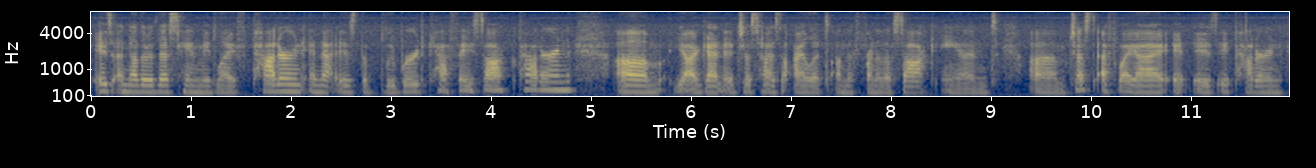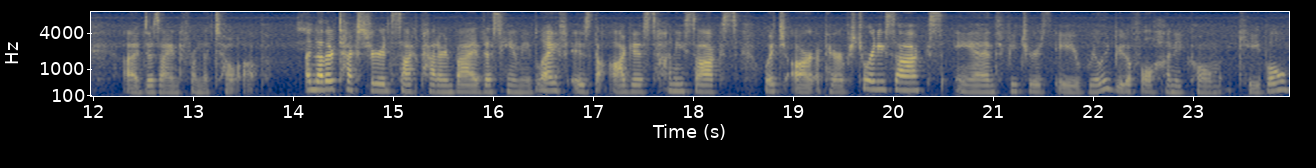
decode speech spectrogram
is another This Handmade Life pattern and that is the Bluebird Cafe sock pattern. Um, yeah, again, it just has the eyelets on the front of the sock and um, just FYI, it is a pattern uh, designed from the toe up. Another textured sock pattern by This Handmade Life is the August Honey Socks, which are a pair of shorty socks and features a really beautiful honeycomb cable.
